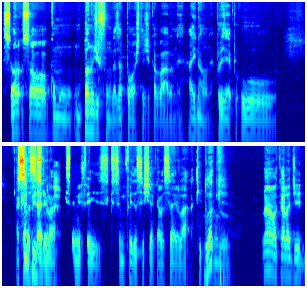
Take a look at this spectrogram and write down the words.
só, só como um, pano de fundo, as apostas de cavalo, né? Aí não, né? Por exemplo, o. Aquela Seabiscuit. série lá que você me fez, que você me fez assistir aquela série lá, que todo Luck? mundo. Não, aquela de.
